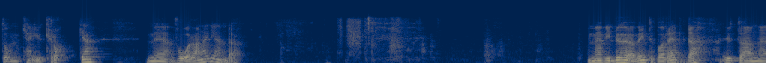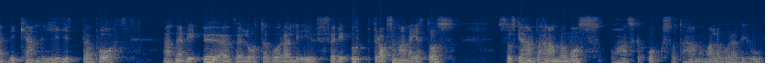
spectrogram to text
de kan ju krocka med våran agenda. Men vi behöver inte vara rädda, utan eh, vi kan lita på att när vi överlåter våra liv för det uppdrag som han har gett oss, så ska han ta hand om oss och han ska också ta hand om alla våra behov.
